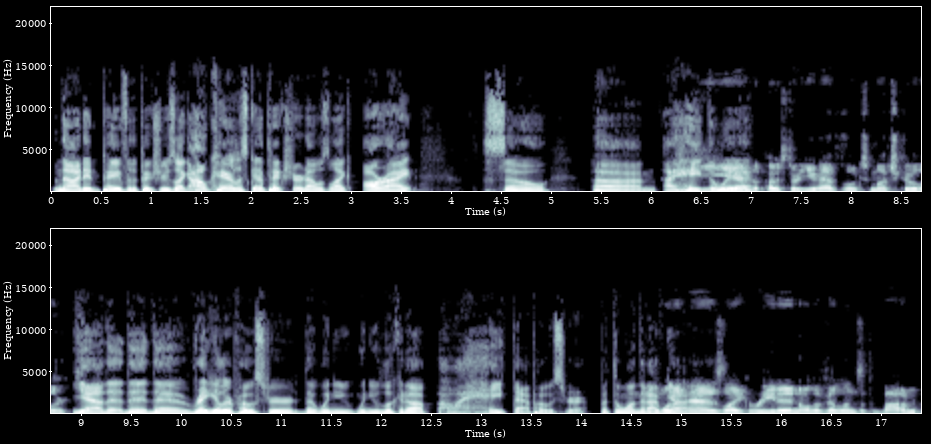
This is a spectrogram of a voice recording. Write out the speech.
"No, I didn't pay for the picture." He's like, "I don't care. Let's get a picture." And I was like, "All right." So um, I hate the way. yeah, the poster you have looks much cooler. yeah, the, the the regular poster that when you when you look it up, oh, I hate that poster. But the one that The I've one got, that has like Rita and all the villains at the bottom.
